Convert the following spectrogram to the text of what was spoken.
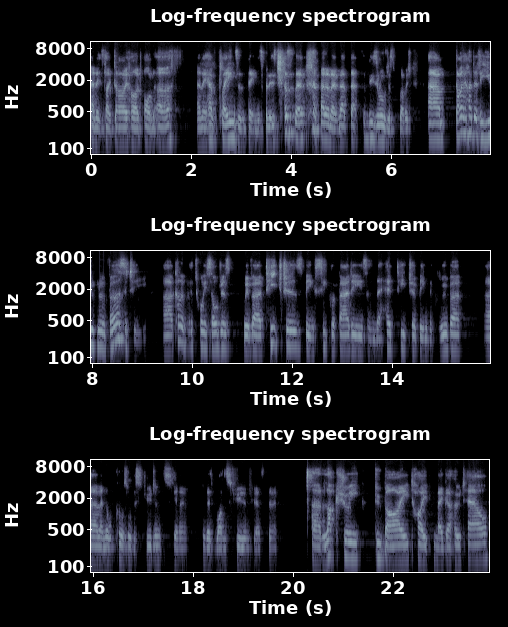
and it's like Die Hard on Earth and they have planes and things, but it's just that, I don't know, that, that these are all just rubbish. Um, Die Hard at a university, uh, kind of toy soldiers with uh, teachers being secret baddies and the head teacher being the Gruber um, and of course all the students. You know, there's one student who has the uh, luxury Dubai type mega hotel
